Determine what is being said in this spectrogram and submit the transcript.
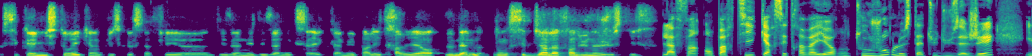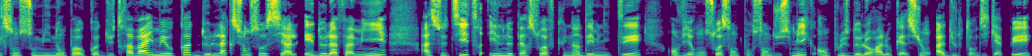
C'est quand même historique hein, puisque ça fait euh, des années, des années que c'est réclamé par les travailleurs eux-mêmes. Donc c'est bien la fin d'une injustice. La fin en partie car ces travailleurs ont toujours le statut d'usager. Ils sont soumis non pas au code du travail mais au code de l'action sociale et de la famille. À ce titre, ils ne perçoivent qu'une indemnité, environ 60% du SMIC en plus de leur allocation adulte handicapé.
